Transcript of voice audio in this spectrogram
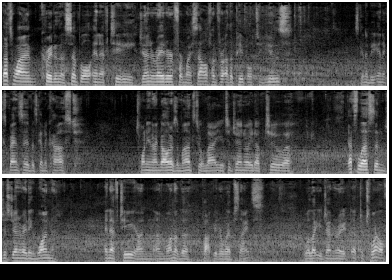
that's why I'm creating a simple NFT generator for myself and for other people to use. It's going to be inexpensive. It's going to cost $29 a month to allow you to generate up to, uh, that's less than just generating one NFT on, on one of the popular websites. We'll let you generate up to 12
